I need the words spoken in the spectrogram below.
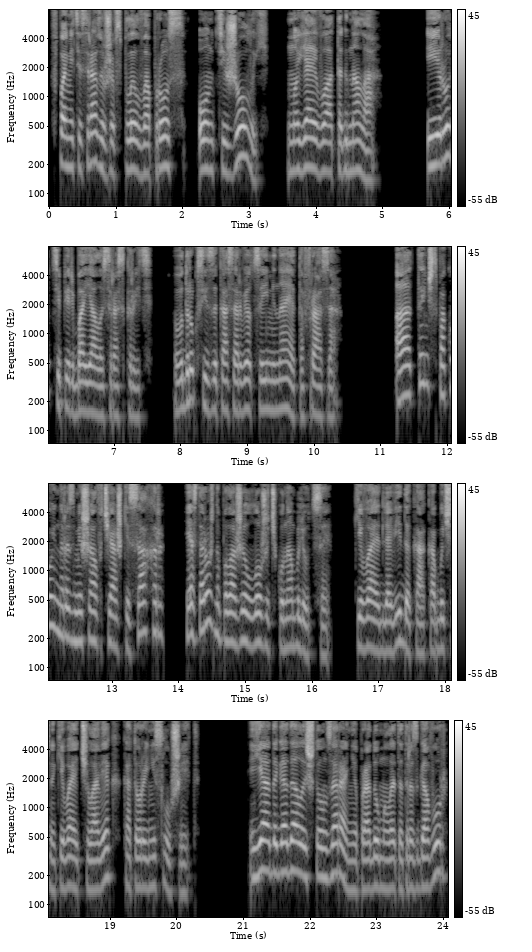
В памяти сразу же всплыл вопрос «он тяжелый?» Но я его отогнала. И рот теперь боялась раскрыть. Вдруг с языка сорвется именно эта фраза. А Тенч спокойно размешал в чашке сахар и осторожно положил ложечку на блюдце, кивая для вида, как обычно кивает человек, который не слушает. Я догадалась, что он заранее продумал этот разговор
